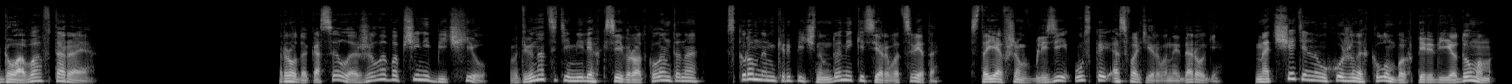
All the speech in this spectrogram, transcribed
Глава вторая. Рода Касселла жила в общине Бич-Хилл, в 12 милях к северу от Клентона, в скромном кирпичном домике серого цвета, стоявшем вблизи узкой асфальтированной дороги. На тщательно ухоженных клумбах перед ее домом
